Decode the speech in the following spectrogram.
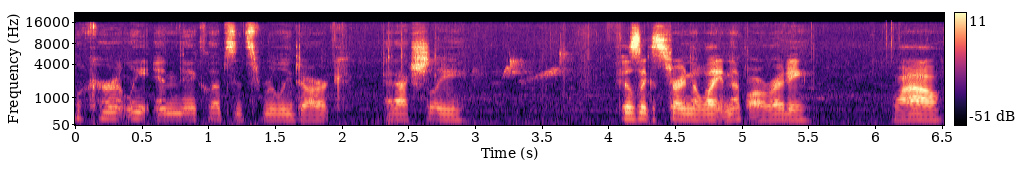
We're currently in the eclipse. It's really dark. It actually feels like it's starting to lighten up already. Wow.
